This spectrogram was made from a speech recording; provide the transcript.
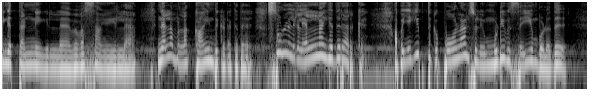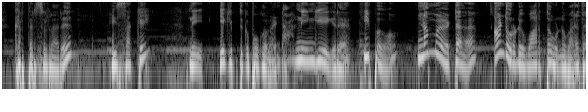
இங்கே தண்ணி இல்லை விவசாயம் இல்லை நிலமெல்லாம் காய்ந்து கிடக்குது சூழ்நிலைகள் எல்லாம் எதிராக இருக்குது அப்போ எகிப்துக்கு போகலான்னு சொல்லி முடிவு செய்யும் பொழுது கர்த்தர் சொல்கிறாரு ஈசாக்கே நீ எகிப்துக்கு போக வேண்டாம் நீ இங்கேயே இரு. இப்போ நம்மகிட்ட ஆண்டவருடைய வார்த்தை ஒன்று வருது.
